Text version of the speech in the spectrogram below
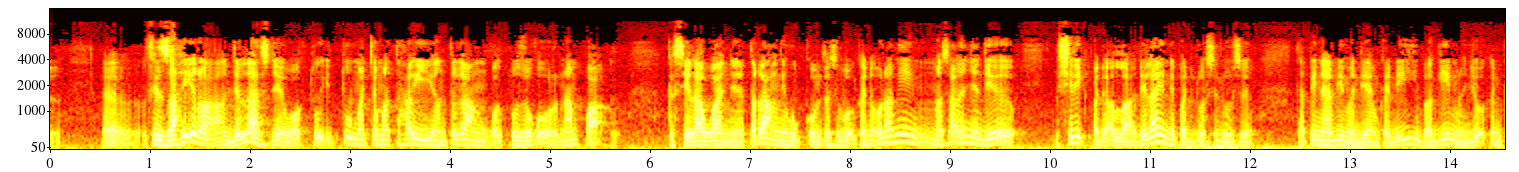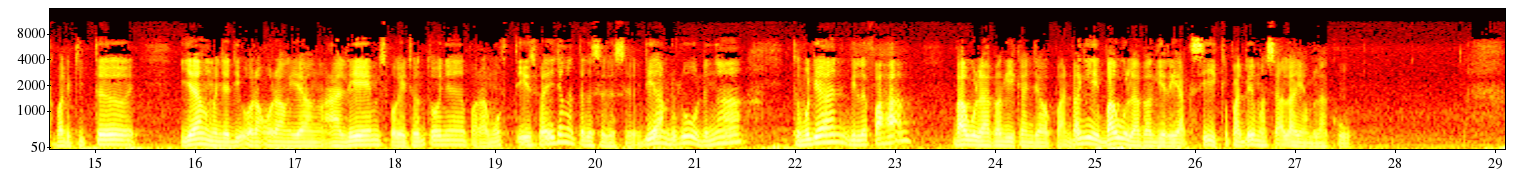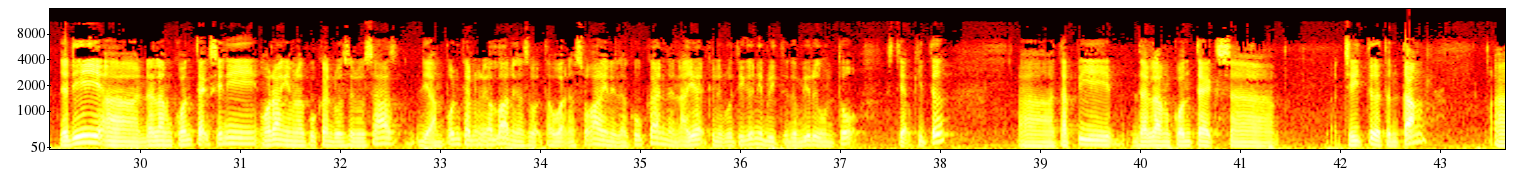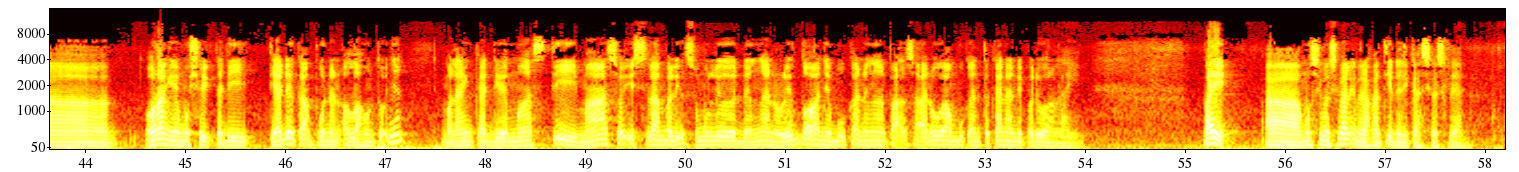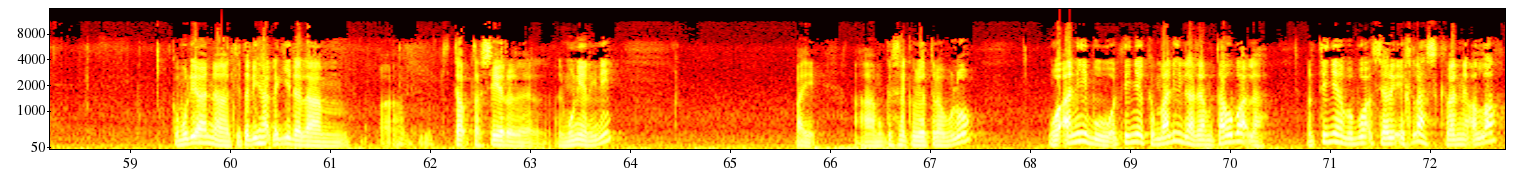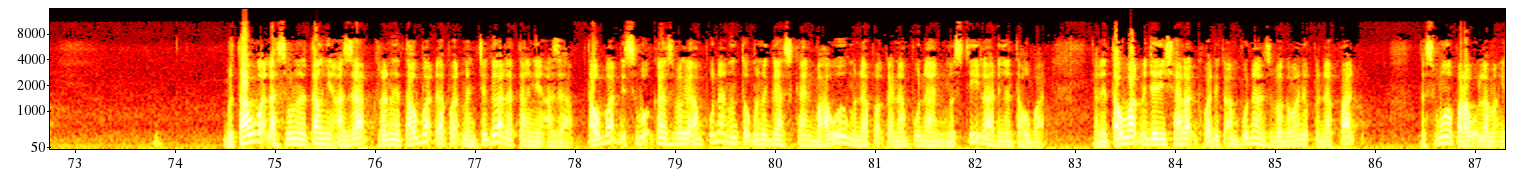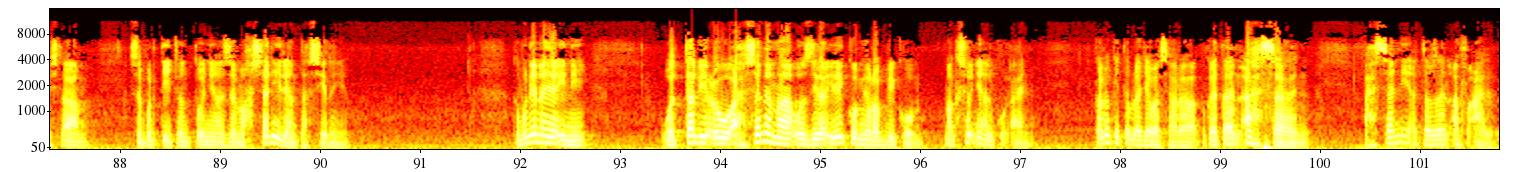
uh, fi zahira jelasnya waktu itu macam matahari yang terang waktu zuhur nampak kesilauannya terangnya hukum tersebut kerana orang ni masalahnya dia syirik pada Allah dia lain daripada dosa-dosa tapi Nabi mendiamkan diri bagi menunjukkan kepada kita yang menjadi orang-orang yang alim sebagai contohnya para mufti supaya jangan tergesa-gesa. Diam dulu dengar. Kemudian bila faham barulah bagikan jawapan. Bagi barulah bagi reaksi kepada masalah yang berlaku. Jadi uh, dalam konteks ini orang yang melakukan dosa-dosa diampunkan oleh Allah dengan sebab tawad nasuha yang dilakukan dan ayat ke-53 ini berita gembira untuk setiap kita. Uh, tapi dalam konteks uh, cerita tentang uh, orang yang musyrik tadi tiada keampunan Allah untuknya melainkan dia mesti masuk Islam balik semula dengan ridhanya bukan dengan paksaan orang bukan tekanan daripada orang lain. Baik uh, muslim-musliman yang dirahmati dan dikasihi sekalian. Kemudian uh, kita lihat lagi dalam uh, kitab tafsir Al-Munir ini. Baik uh, muka surat ke-220 wa anibu artinya kembalilah dan taubatlah artinya berbuat secara ikhlas kerana Allah Bertaubatlah sebelum datangnya azab kerana taubat dapat mencegah datangnya azab. Taubat disebutkan sebagai ampunan untuk menegaskan bahawa mendapatkan ampunan mestilah dengan taubat. Kerana taubat menjadi syarat kepada keampunan sebagaimana pendapat kesemua para ulama Islam seperti contohnya Az-Zamakhsyari dan tafsirnya. Kemudian ayat ini wattabi'u ahsana ma unzila ilaikum min rabbikum. Maksudnya Al-Quran. Kalau kita belajar bahasa Arab, perkataan ahsan, ahsan ni atau zan af'al.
